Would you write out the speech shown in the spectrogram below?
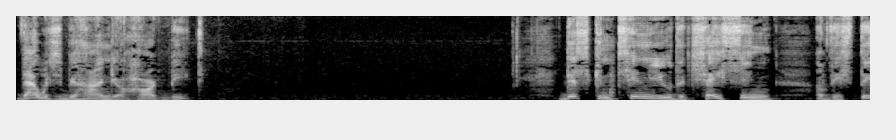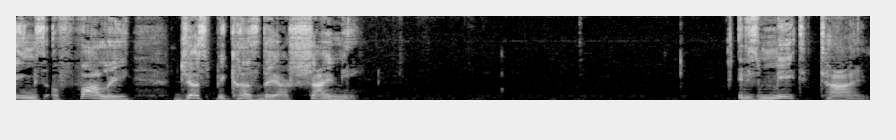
That which is behind your heartbeat. Discontinue the chasing of these things of folly just because they are shiny. It is meat time.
